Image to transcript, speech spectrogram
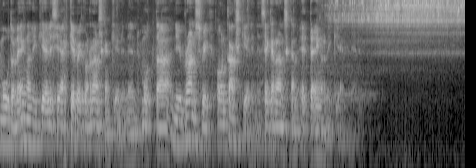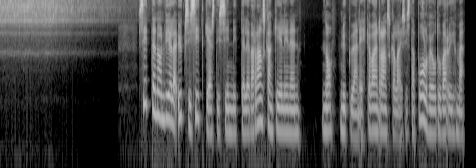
Muut on englanninkielisiä, Quebec on ranskankielinen, mutta New Brunswick on kaksikielinen, sekä ranskan että englanninkielinen. Sitten on vielä yksi sitkeästi sinnittelevä ranskankielinen, no nykyään ehkä vain ranskalaisista polveutuva ryhmä,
